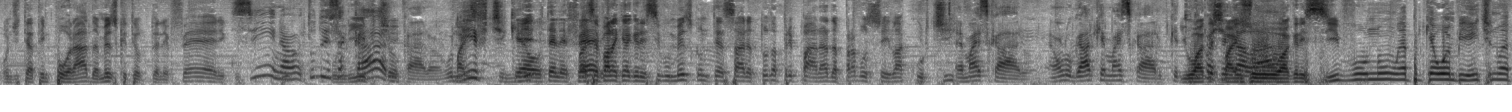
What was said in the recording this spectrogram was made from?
onde tem a temporada, mesmo que tem o teleférico. Sim, não, tudo isso é lift. caro, cara. O Mas lift, que é o Mas teleférico, você fala que é agressivo, mesmo quando tem essa área toda preparada pra você ir lá curtir. é mais caro. É um lugar que é mais caro. Porque E tudo o ag- mas lá, o agressivo não é porque o ambiente não é,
